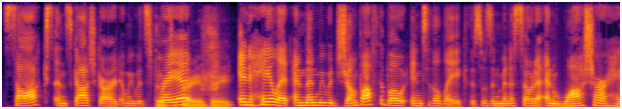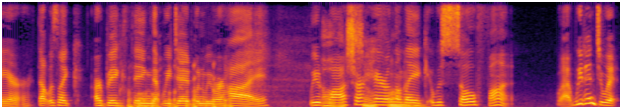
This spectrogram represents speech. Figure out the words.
socks and Scotchgard, and we would spray it. crazy. inhale it, and then we would jump off the boat into the lake. This was in Minnesota, and wash our hair. That was like our big thing that we did when we were high. We would wash our Oh, so hair in the lake. It was so fun. We didn't do it.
